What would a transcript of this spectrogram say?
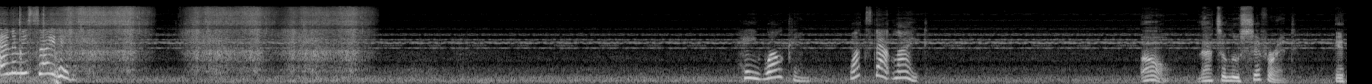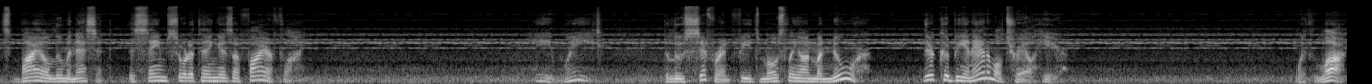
Enemy sighted! Hey, Welkin, what's that light? Oh, that's a luciferant. It's bioluminescent, the same sort of thing as a firefly. Hey, wait. The luciferant feeds mostly on manure. There could be an animal trail here. With luck,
